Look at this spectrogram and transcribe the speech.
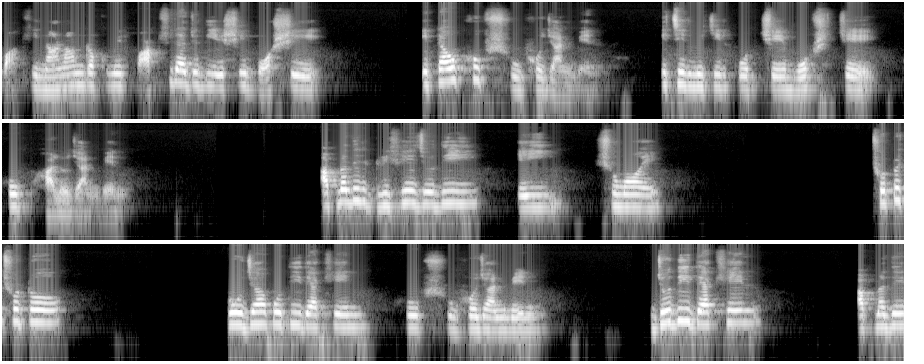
পাখি, নানান রকমের পাখিরা যদি এসে বসে, এটাও খুব শুভ জানবেন। কিচির মিচির করছে, বসছে, খুব ভালো জানবেন। আপনাদের গৃহে যদি এই সময় ছোট ছোট প্রজাপতি দেখেন, খুব শুভ জানবেন। যদি দেখেন আপনাদের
